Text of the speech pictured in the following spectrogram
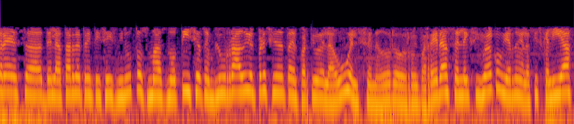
3 uh, de la tarde, 36 minutos, más noticias en Blue Radio. El presidente del partido de la U, el senador Roy Barreras, le exigió al gobierno y a la fiscalía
